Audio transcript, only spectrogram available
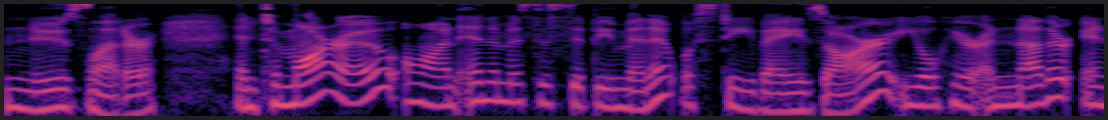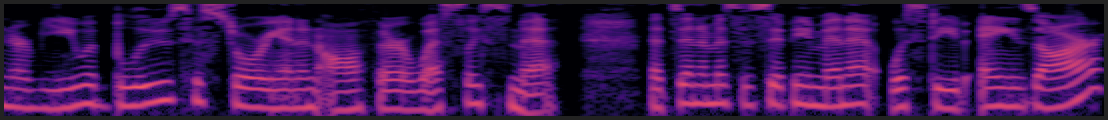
newsletter. And tomorrow on In a Mississippi Minute with Steve Azar, you'll hear another interview with blues historian and author Wesley Smith. That's in a Mississippi Minute with Steve Azar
